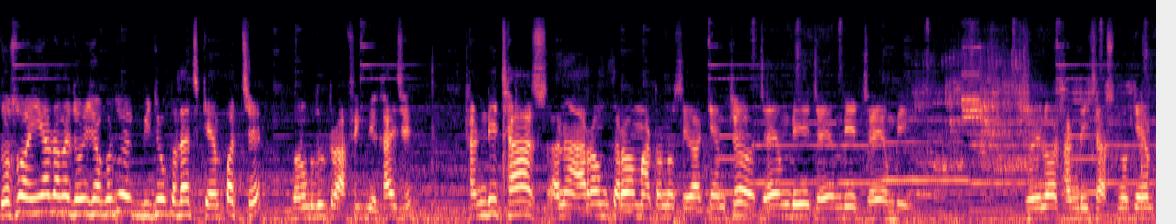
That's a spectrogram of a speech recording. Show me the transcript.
દોસ્તો અહીંયા તમે જોઈ શકો છો એક બીજો કદાચ કેમ્પ જ છે. ઘણું બધું ટ્રાફિક દેખાય છે. ઠંડી છાશ અને આરામ કરવા માટેનો સેવા કેમ્પ છે. જય અંબે જય અંબે જય અંબે. જોઈ લો ઠંડી છાશનો કેમ્પ.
